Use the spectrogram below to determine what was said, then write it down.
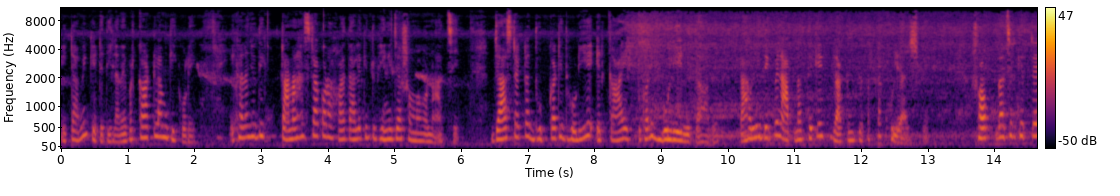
এটা আমি কেটে দিলাম। এবার কাটলাম কি করে? এখানে যদি টানা হাঁচড়া করা হয়, তাহলে কিন্তু ভেঙে যাওয়ার সম্ভাবনা আছে। জাস্ট একটা ধূপকাঠি ধরিয়ে এর গায়ে একটুখানি বুলিয়ে নিতে হবে। তাহলেই দেখবেন আপনার থেকে গ্রাফটিং পেপারটা খুলে আসবে। সব গাছের ক্ষেত্রে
